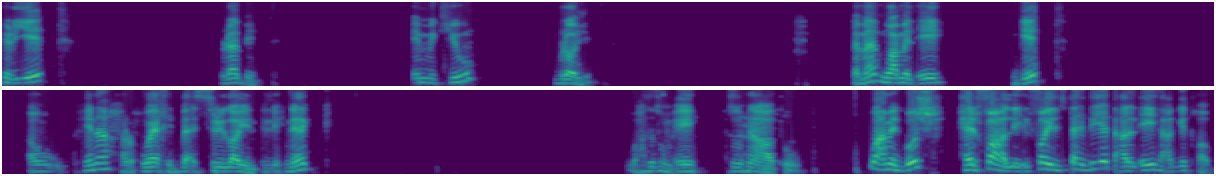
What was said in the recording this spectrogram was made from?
create RabbitMQ project تمام؟ واعمل إيه؟ git أو هنا هروح واخد بقى ال three line اللي هناك. وحاططهم إيه؟ حاططهم هنا على طول. واعمل push. هيرفع لي ال file بتاعتي ديت على الايه؟ على ال GitHub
